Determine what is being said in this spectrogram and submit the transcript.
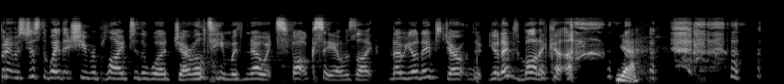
but it was just the way that she replied to the word Geraldine with "No, it's Foxy." I was like, "No, your name's Gerald. Your name's Monica." Yeah.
